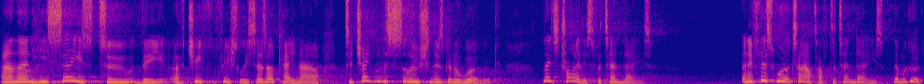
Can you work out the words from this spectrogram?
and then he says to the uh, chief official, he says, okay, now to check that this solution is going to work, let's try this for 10 days. And if this works out after 10 days, then we're good.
